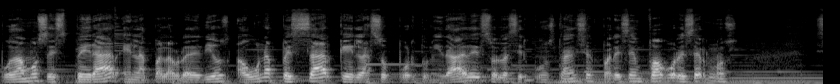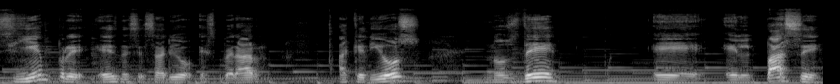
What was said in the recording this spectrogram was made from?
podamos esperar en la palabra de Dios, aun a pesar que las oportunidades o las circunstancias parecen favorecernos. Siempre es necesario esperar a que Dios nos dé eh, el pase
